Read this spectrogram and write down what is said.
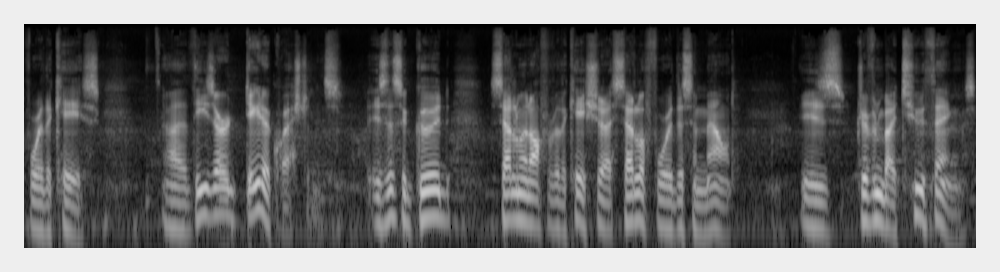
for the case? Uh, these are data questions. Is this a good settlement offer for the case? Should I settle for this amount? Is driven by two things.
